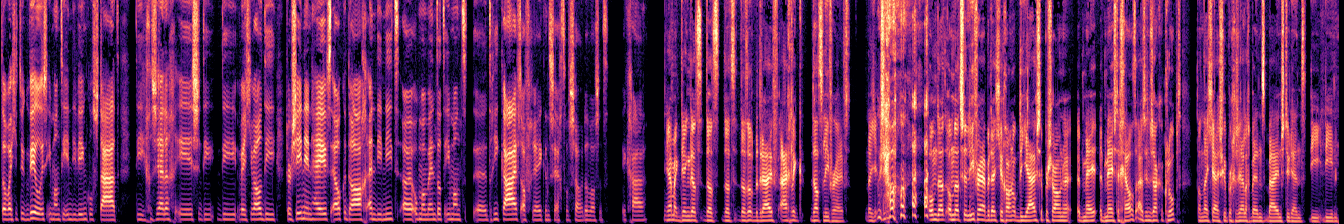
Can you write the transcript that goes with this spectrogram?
Dan wat je natuurlijk wil, is iemand die in die winkel staat, die gezellig is, die, die weet je wel, die er zin in heeft elke dag en die niet uh, op het moment dat iemand uh, eh, 3K heeft afgerekend zegt van zo, dat was het. Ik ga. Ja, maar ik denk dat dat, dat, dat dat bedrijf eigenlijk dat liever heeft. Dat je, Hoezo? omdat, omdat ze liever hebben dat je gewoon op de juiste personen het, me, het meeste geld uit hun zakken klopt. Dan dat jij super gezellig bent bij een student die, die een,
